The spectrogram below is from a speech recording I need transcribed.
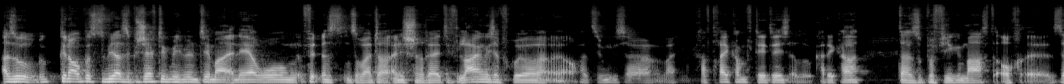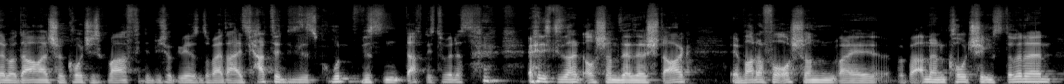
Also genau, bist du wieder, also ich beschäftige mich mit dem Thema Ernährung, Fitness und so weiter eigentlich schon relativ lange. Ich habe früher äh, auch als Jugendlicher war ich im Kraft-3-Kampf tätig, also KDK, da super viel gemacht, auch äh, selber damals schon Coaches gemacht, viele Bücher gelesen und so weiter. Also ich hatte dieses Grundwissen, dachte ich zumindest, ehrlich gesagt, auch schon sehr, sehr stark. Er war davor auch schon bei, bei anderen Coachings drinnen.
